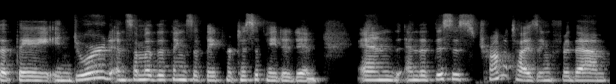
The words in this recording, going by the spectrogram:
that they endured and some of the things that they participated in. And and that this is traumatizing for them.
